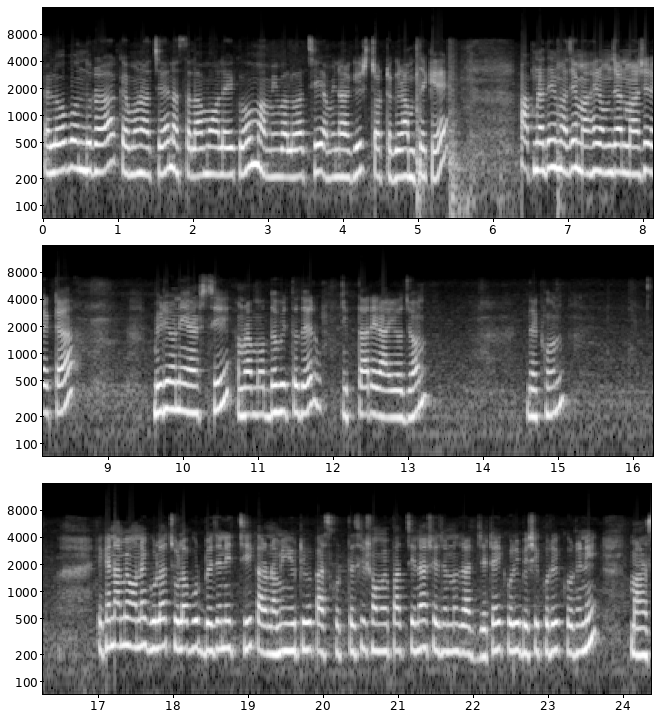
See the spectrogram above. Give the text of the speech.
হ্যালো বন্ধুরা, কেমন আছেন? আসসালামু আলাইকুম। আমি ভালো আছি, আমি নার্গিস, চট্টগ্রাম থেকে। আপনাদের মাঝে মাহে রমজান মাসের একটা ভিডিও নিয়ে আসছি। আমরা মধ্যবিত্তদের ইফতারের আয়োজন। দেখুন। এখানে আমি অনেকগুলা চুলা বুট বেজে নিচ্ছি, কারণ আমি ইউটিউবে কাজ করতেছি, সময় পাচ্ছি না, সেজন্য যার যেটাই করি বেশি করে করে নিই। মাছ,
